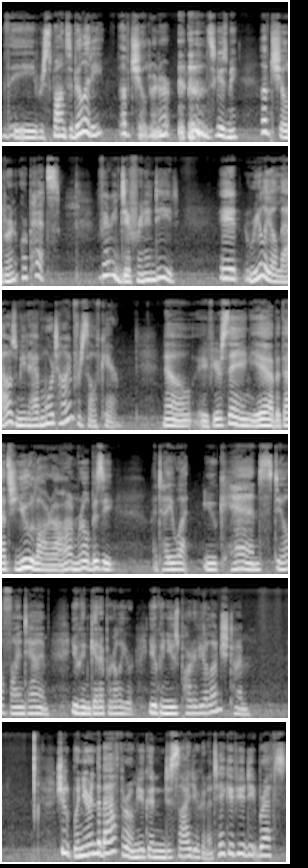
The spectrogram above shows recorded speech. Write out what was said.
the responsibility of children or excuse me of children or pets. Very different indeed. It really allows me to have more time for self-care. Now if you're saying yeah but that's you laura. I'm real busy i tell you what you can still find time. You can get up earlier. You can use part of your lunchtime shoot when you're in the bathroom you can decide you're going to take a few deep breaths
